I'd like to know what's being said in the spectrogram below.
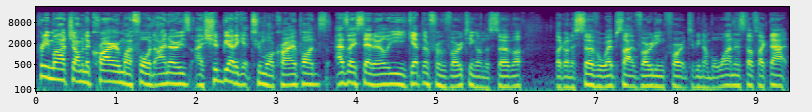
Pretty much, I'm going to cryo my four dinos. I should be able to get two more cryopods. As I said earlier, you get them from voting on the server like on a server website, voting for it to be number one and stuff like that.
